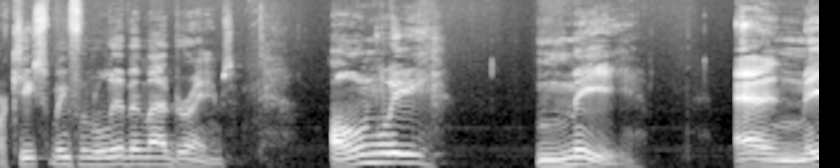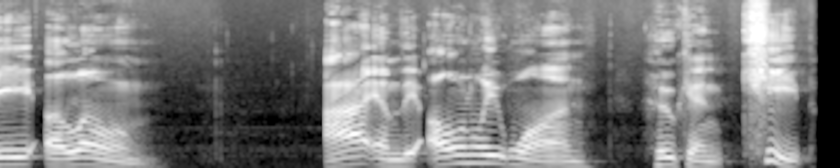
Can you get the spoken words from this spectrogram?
or keeps me from living my dreams. Only me and me alone I am the only one who can keep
